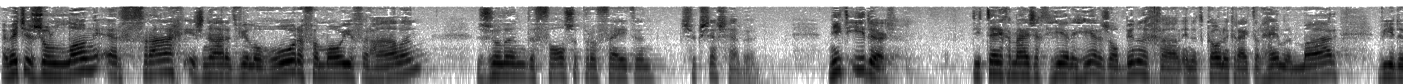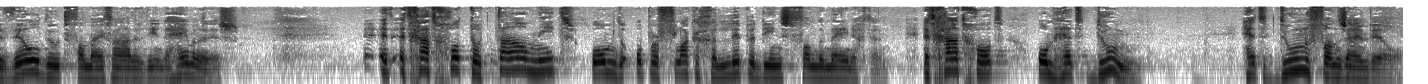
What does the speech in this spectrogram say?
En weet je, zolang er vraag is naar het willen horen van mooie verhalen, zullen de valse profeten succes hebben. Niet ieder die tegen mij zegt, Heere, Heere, zal binnengaan in het koninkrijk der hemelen, maar wie de wil doet van mijn Vader die in de hemelen is. Het, het gaat God totaal niet om de oppervlakkige lippendienst van de menigte. Het gaat God om het doen. Het doen van zijn wil.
